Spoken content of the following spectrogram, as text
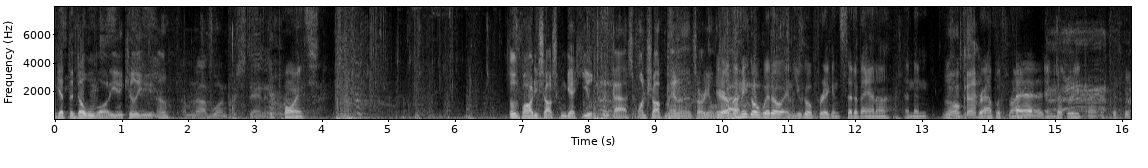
get the double body to kill you. You know. I'm not one for standing. Good points. Those body shots can get healed pretty fast. One shot from Ana, it's already almost Here, back. let me go Widow and you go Brig instead of Ana, and then we can Okay. just grab with Yeah, Rein yeah, and that's, Brig. uh, it's just good.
